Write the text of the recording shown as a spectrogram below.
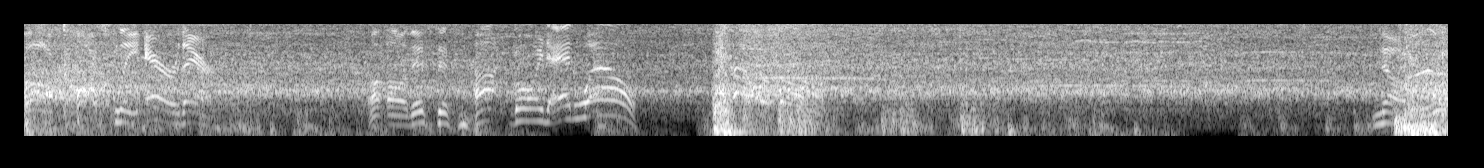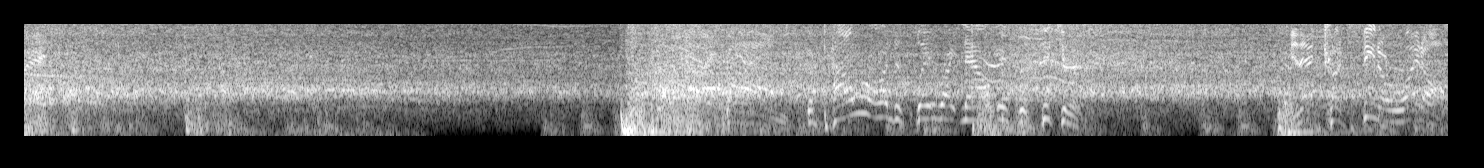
Oh, costly error there. Uh-oh, this is not going to end well. Display right now is ridiculous. And that cuts Cena right off.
